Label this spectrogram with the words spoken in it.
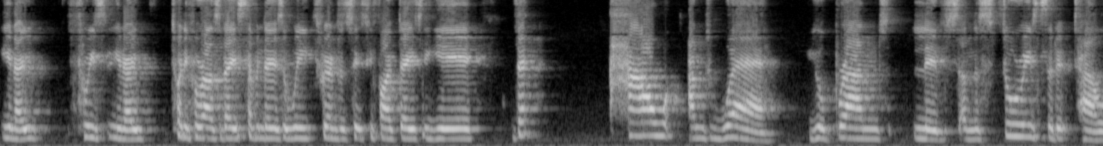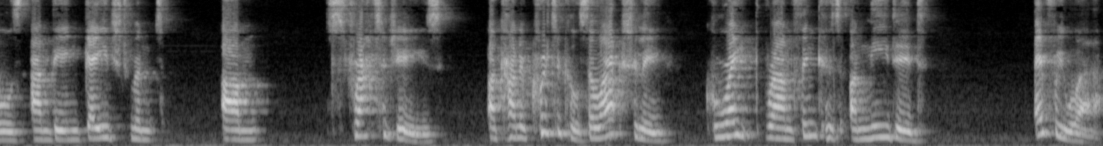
you know three you know 24 hours a day seven days a week 365 days a year that how and where your brand lives and the stories that it tells and the engagement um, strategies are kind of critical. So actually great brand thinkers are needed everywhere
